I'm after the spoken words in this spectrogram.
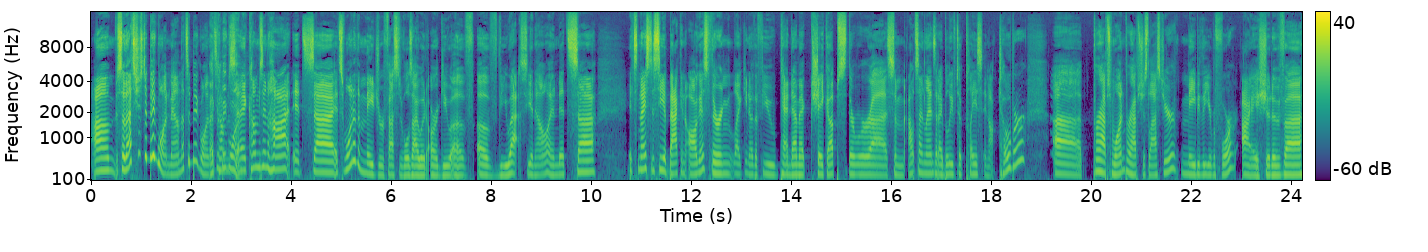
Um, so that's just a big one, man. That's a big one. That's It a big comes- one. It comes in hot. It's uh, it's one of the major festivals I would argue of of the U.S. You know, and it's uh, it's nice to see it back in August during like you know the few pandemic shakeups. There were uh, some outside lands that I believe took place in October. Uh, perhaps one, perhaps just last year, maybe the year before. I should have uh,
